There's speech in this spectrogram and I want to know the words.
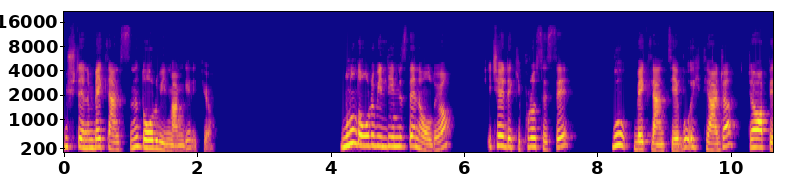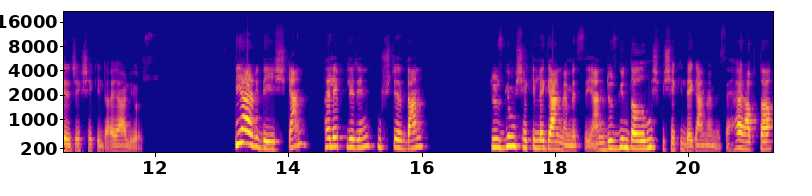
müşterinin beklentisini doğru bilmem gerekiyor. Bunu doğru bildiğimizde ne oluyor? İçerideki prosesi bu beklentiye, bu ihtiyaca cevap verecek şekilde ayarlıyoruz. Diğer bir değişken taleplerin müşteriden düzgün bir şekilde gelmemesi. Yani düzgün dağılmış bir şekilde gelmemesi. Her hafta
